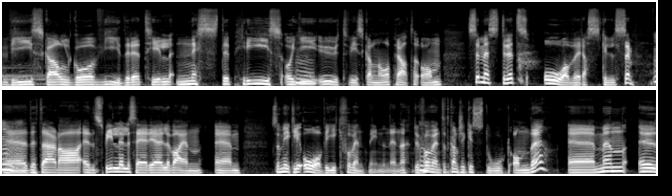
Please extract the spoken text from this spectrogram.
Vi skal gå videre til neste pris å gi ut. Vi skal nå prate om semesterets overraskelse. Eh, dette er da en spill eller serie eller hva enn eh, som virkelig overgikk forventningene dine. Du forventet kanskje ikke stort om det, eh, men eh,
